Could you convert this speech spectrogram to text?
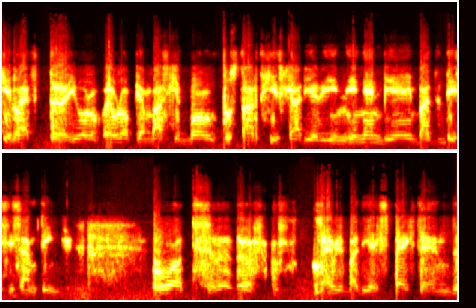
he left uh, Euro- European basketball to start his career in, in NBA but this is something what uh, everybody expect and uh,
